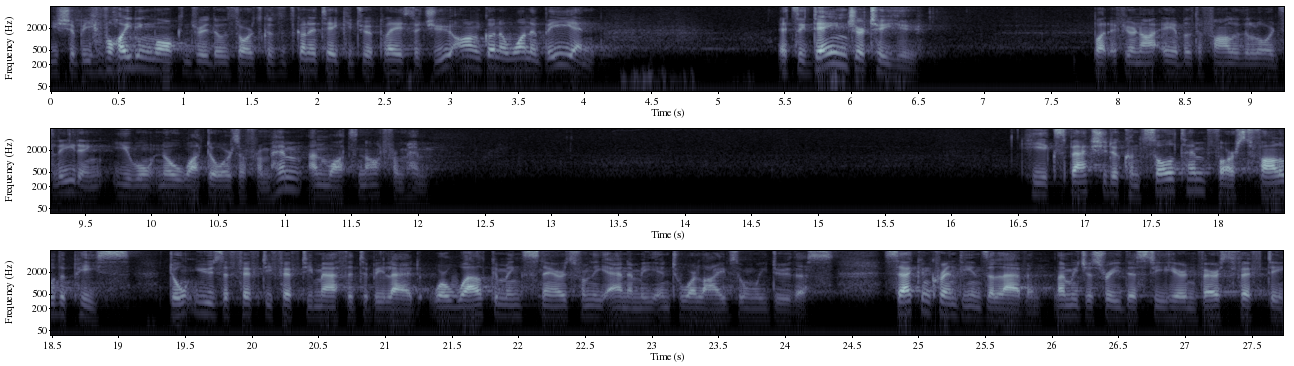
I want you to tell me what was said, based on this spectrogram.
You should be avoiding walking through those doors because it's going to take you to a place that you aren't going to want to be in. It's a danger to you. But if you're not able to follow the Lord's leading, you won't know what doors are from Him and what's not from Him. He expects you to consult Him first, follow the peace, don't use a 50 50 method to be led. We're welcoming snares from the enemy into our lives when we do this. 2 Corinthians 11, let me just read this to you here in verse 15.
